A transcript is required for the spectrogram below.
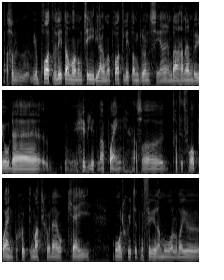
Alltså, vi har pratat lite om honom tidigare, man pratade lite om grundserien där han ändå gjorde hyggligt med poäng. Alltså 32 poäng på 70 matcher, det är okej. Målskyttet med fyra mål var ju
